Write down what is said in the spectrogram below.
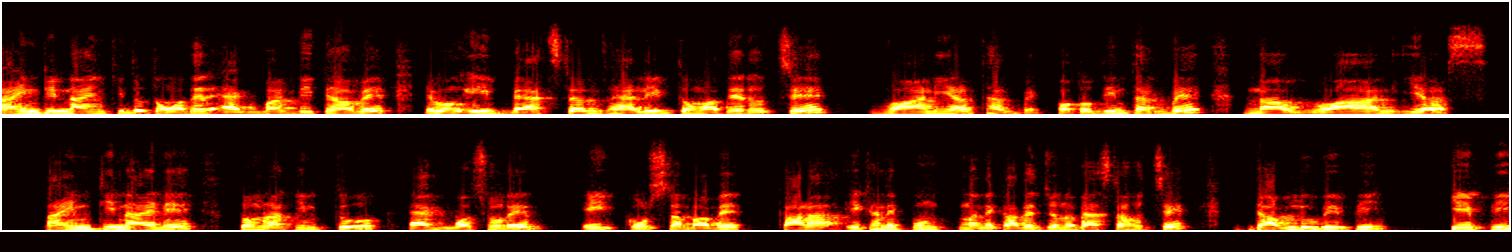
নাইনটি নাইন কিন্তু তোমাদের একবার দিতে হবে এবং এই ব্যাচটার ভ্যালিড তোমাদের হচ্ছে ওয়ান ইয়ার থাকবে। কতদিন থাকবে? না ওয়ান ইয়ার্স নাইনটি নাইনে তোমরা কিন্তু এক বছরের এই কোর্সটা পাবে। কারা এখানে কোন মানে কাদের জন্য ব্যাচটা হচ্ছে? WBP KP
